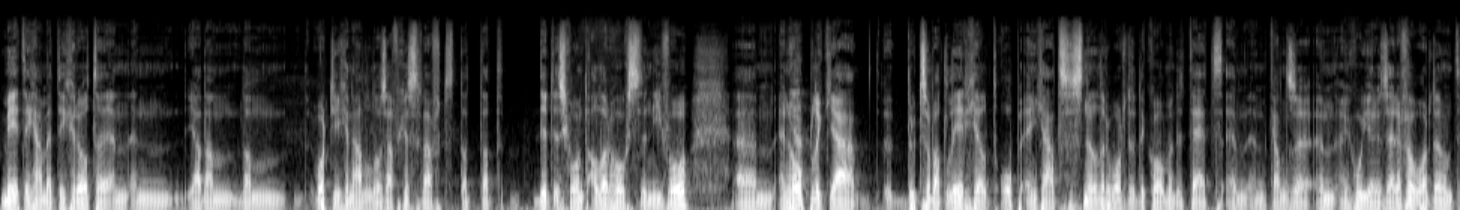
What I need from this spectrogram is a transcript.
mee te gaan met de grote. En, en ja, dan, dan word je genadeloos afgestraft. Dat, dat, dit is gewoon het allerhoogste niveau. Um, en Ja. hopelijk, ja, doet ze wat leergeld op en gaat ze sneller worden de komende tijd. En, en kan ze een, een goede reserve worden. Want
